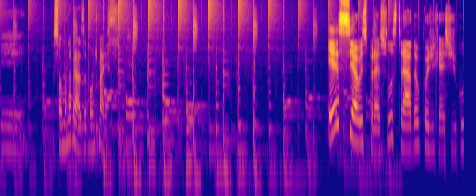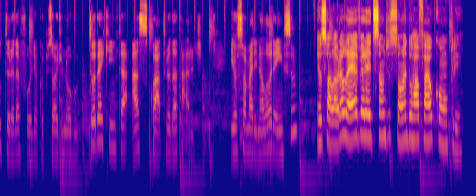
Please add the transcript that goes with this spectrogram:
e é só mandar brasa, bom demais. Esse é o Expresso Ilustrada, o podcast de cultura da Folha, com episódio novo toda quinta às quatro da tarde. Eu sou a Marina Lourenço. Eu sou a Laura Lever, a edição de som é do Rafael Conkle.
